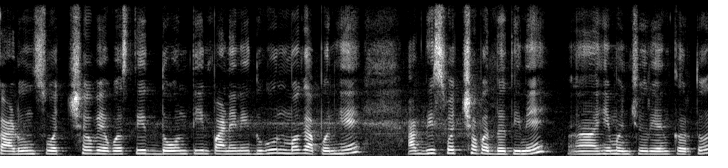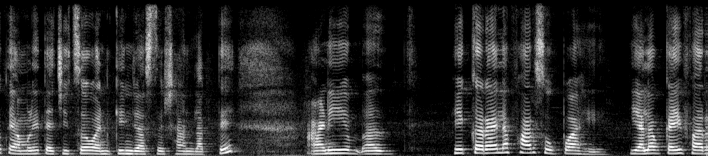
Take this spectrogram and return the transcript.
काढून स्वच्छ व्यवस्थित दोन तीन पाण्याने धुवून मग आपण हे अगदी स्वच्छ पद्धतीने हे मंचुरियन करतो. त्यामुळे त्याची चव आणखीन जास्त छान लागते. आणि हे करायला फार सोपं आहे. याला काही फार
